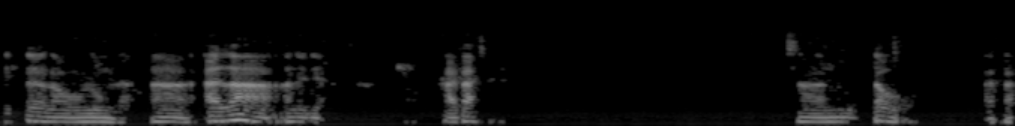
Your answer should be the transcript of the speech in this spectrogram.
มิเตอร์เราลงละอ่าอาล่าอะไรเนี่ย ขายไปชาลูโตนะครับ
